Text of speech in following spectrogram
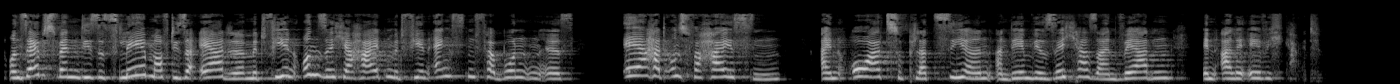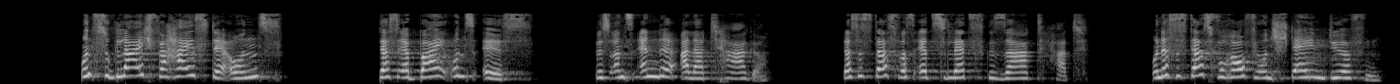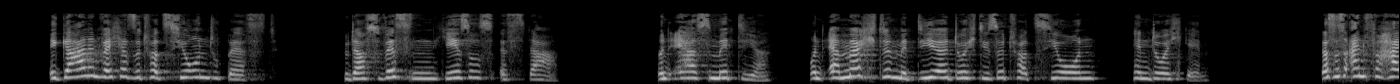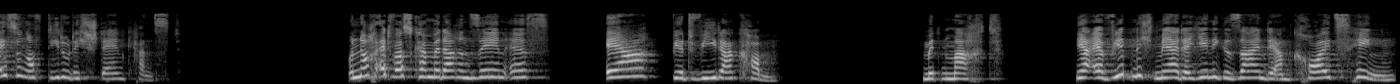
Und selbst wenn dieses Leben auf dieser Erde mit vielen Unsicherheiten, mit vielen Ängsten verbunden ist, er hat uns verheißen, einen Ort zu platzieren, an dem wir sicher sein werden in alle Ewigkeit. Und zugleich verheißt er uns, dass er bei uns ist bis ans Ende aller Tage. Das ist das, was er zuletzt gesagt hat. Und das ist das, worauf wir uns stellen dürfen. Egal in welcher Situation du bist, du darfst wissen, Jesus ist da. Und er ist mit dir. Und er möchte mit dir durch die Situation hindurchgehen. Das ist eine Verheißung, auf die du dich stellen kannst. Und noch etwas können wir darin sehen, ist, er wird wiederkommen. Mit Macht. Ja, er wird nicht mehr derjenige sein, der am Kreuz hing,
